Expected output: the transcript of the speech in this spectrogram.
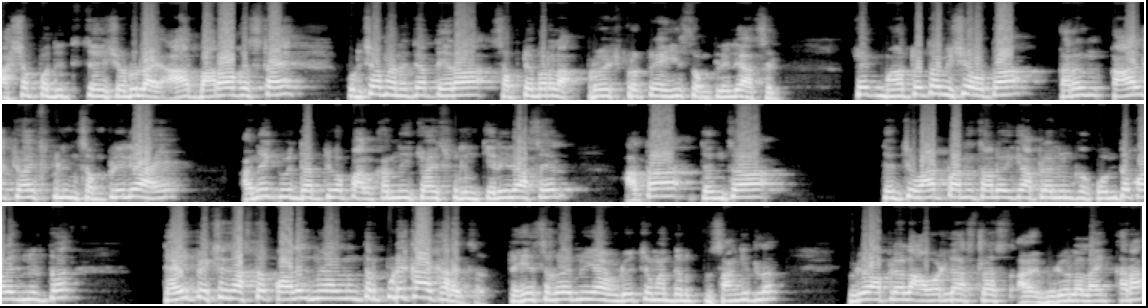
अशा पद्धतीचं हे शेड्यूल आहे. आज बारा ऑगस्ट आहे. पुढच्या महिन्याच्या तेरा सप्टेंबरला प्रवेश प्रक्रिया ही संपलेली असेल. तो एक महत्त्वाचा विषय होता कारण काल चॉईस फिलिंग संपलेली आहे. अनेक विद्यार्थी व पालकांनी चॉईस फिलिंग केलेली असेल. आता त्यांचा त्यांची वाट पाहणं चालू आहे की आपल्याला नेमकं कोणतं कॉलेज मिळतं? त्याहीपेक्षा जास्त कॉलेज मिळाल्यानंतर पुढे काय करायचं? तर हे सगळं मी या व्हिडिओच्या माध्यमातून सांगितलं. व्हिडिओ आपल्याला आवडला असल्यास व्हिडिओला लाईक करा.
